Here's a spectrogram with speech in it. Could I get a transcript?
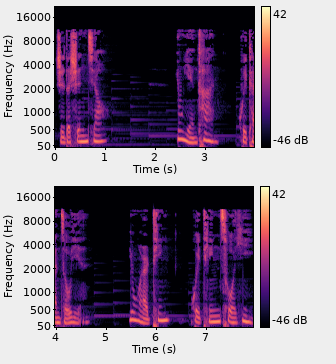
值得深交。用眼看会看走眼，用耳听会听错意。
